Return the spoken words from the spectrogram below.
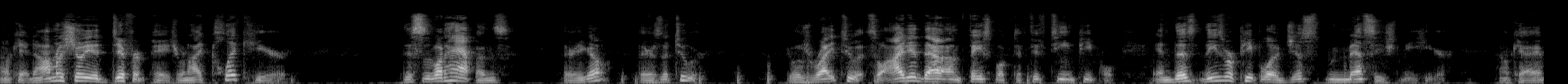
Okay, now I'm going to show you a different page. When I click here, this is what happens there you go. There's the tour. Goes right to it. So I did that on Facebook to 15 people. And this these were people who have just messaged me here. Okay.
